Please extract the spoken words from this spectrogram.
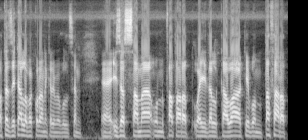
অর্থাৎ যেটা আল্লাহ কোরআন কারিমে বলছেন ইজাস সামা উন ফাতারাত ওয়াইদাল কাওয়া কেবন তাসারাত।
